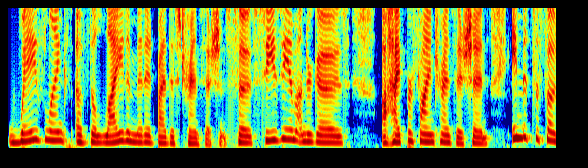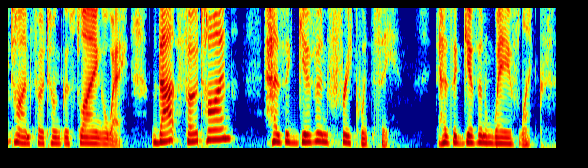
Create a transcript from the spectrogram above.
wavelength of the light emitted by this transition. So cesium undergoes a hyperfine transition, emits a photon, photon goes flying away. That photon has a given frequency. It has a given wavelength.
